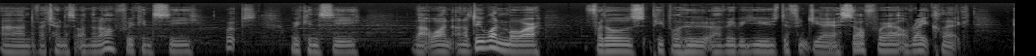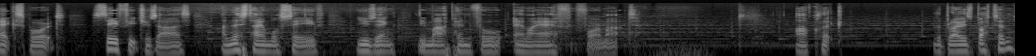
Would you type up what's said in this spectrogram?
And if I turn this on and off, we can see, whoops, we can see that one. And I'll do one more for those people who have maybe used different GIS software, I'll right click, export, save features as, and this time we'll save using the MapInfo MIF format. I'll click the browse button,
